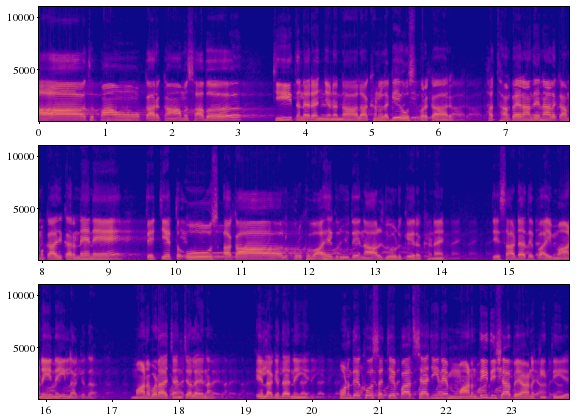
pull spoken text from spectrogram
ਹਾਥ ਪਾਉ ਕਰ ਕਾਮ ਸਭ, ਚੀਤ ਨਿਰੰਜਨ ਨਾਲ ਆਖਣ ਲੱਗੇ, ਉਸ ਪ੍ਰਕਾਰ ਹੱਥਾਂ ਪੈਰਾਂ ਦੇ ਨਾਲ ਕੰਮਕਾਜ ਕਰਨੇ ਨੇ ਤੇ ਚਿੱਤ ਉਸ ਅਕਾਲ ਪੁਰਖ ਵਾਹਿਗੁਰੂ ਦੇ ਨਾਲ ਜੋੜ ਕੇ ਰੱਖਣਾ ਹੈ। ਤੇ ਸਾਡਾ ਤੇ ਭਾਈ ਮਾਣ ਹੀ ਨਹੀਂ ਲੱਗਦਾ। ਮਨ ਬੜਾ ਚੰਚਲ ਹੈ ਨਾ, ਇਹ ਲੱਗਦਾ ਨਹੀਂ ਹੈ। ਹੁਣ ਦੇਖੋ, ਸੱਚੇ ਪਾਤਸ਼ਾਹ ਜੀ ਨੇ ਮਨ ਦੀ ਦਿਸ਼ਾ ਬਿਆਨ ਕੀਤੀ ਹੈ।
